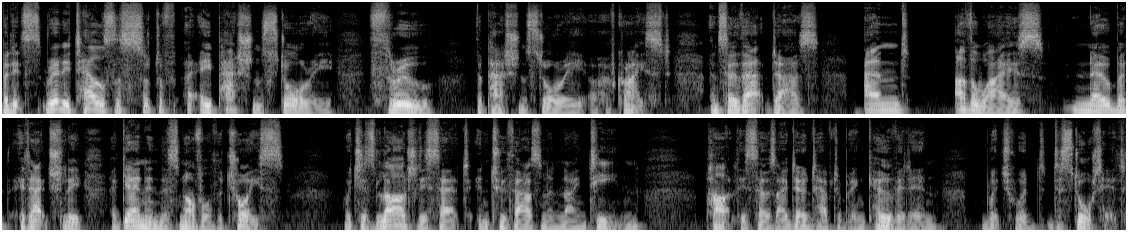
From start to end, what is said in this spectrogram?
but it really tells the sort of a passion story through the passion story of Christ. And so that does. And otherwise, no, but it actually, again in this novel, The Choice, which is largely set in 2019, partly so as I don't have to bring COVID in, which would distort it.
